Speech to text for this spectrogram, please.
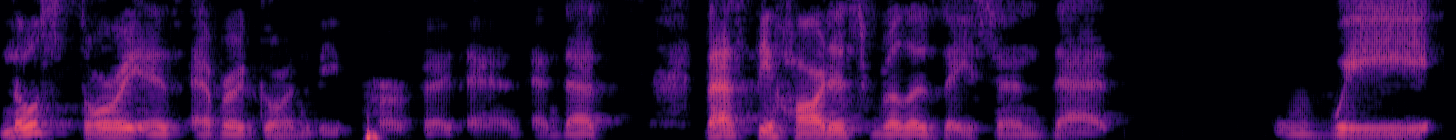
no story is ever going to be perfect. And, and that's, that's the hardest realization that we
